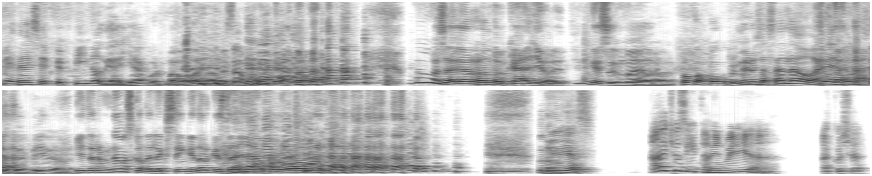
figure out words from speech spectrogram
¿Me da ese pepino de allá, por favor? No, está muy agarrando callo, güey. Chingue su madre. No, poco a poco. Primero esa zanahoria y luego ese pepino. Y terminamos con el extinguidor que está allá, por favor. ¿Tú No. querías? Ah, yo sí, también me iría a cochar.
